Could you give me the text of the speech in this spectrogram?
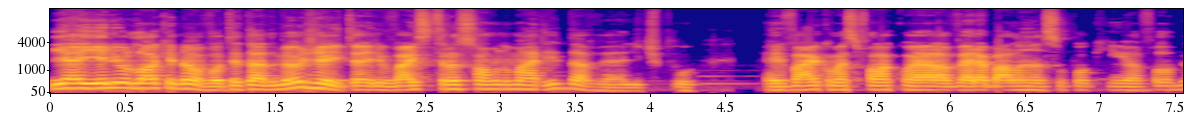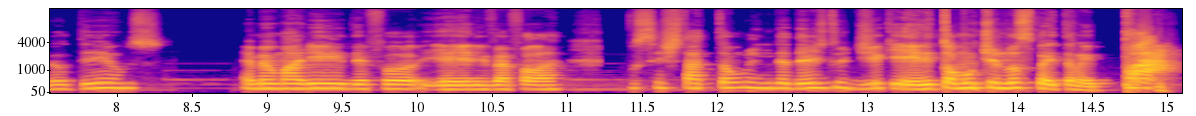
E aí ele o Loki, não, vou tentar do meu jeito. Aí ele vai e se transforma no marido da velha. Tipo, ele vai e começa a falar com ela, a velha balança um pouquinho. Ela falou, meu Deus, é meu marido. E aí ele vai falar, você está tão linda desde o dia que. Ele toma um tiro nos peitos também. Pá!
